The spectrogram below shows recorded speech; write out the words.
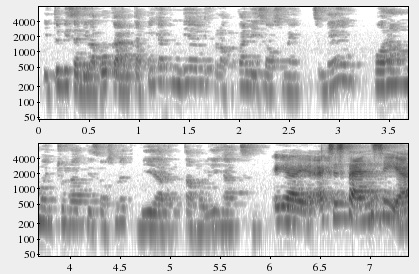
itu bisa dilakukan tapi kan dia melakukan di sosmed sebenarnya orang mencurhat di sosmed biar terlihat sih Iya ya, eksistensi ya.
